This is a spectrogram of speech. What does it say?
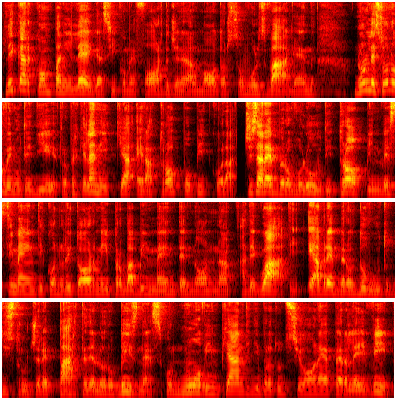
le car company legacy come Ford, General Motors o Volkswagen non le sono venute dietro perché la nicchia era troppo piccola. Ci sarebbero voluti troppi investimenti con ritorni probabilmente non adeguati e avrebbero dovuto distruggere parte del loro business con nuovi impianti di produzione per le EV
